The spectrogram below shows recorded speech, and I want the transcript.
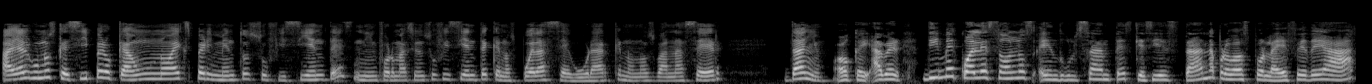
Hay algunos que sí, pero que aún no hay experimentos suficientes ni información suficiente que nos pueda asegurar que no nos van a hacer daño. Ok, a ver, dime cuáles son los endulzantes que sí están aprobados por la FDA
